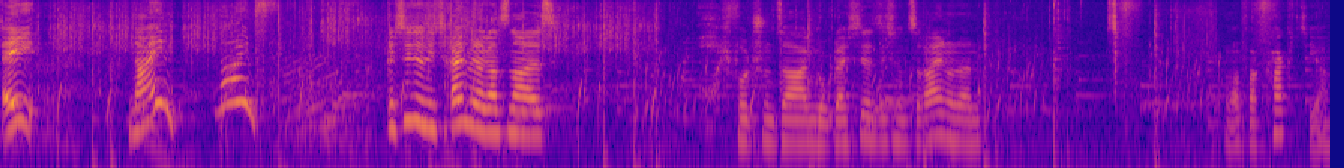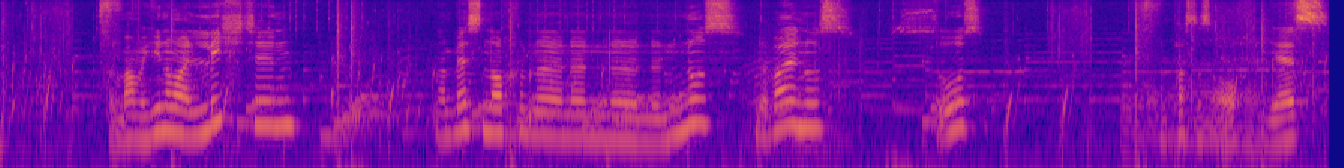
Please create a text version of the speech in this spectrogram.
Ey! Nein! Nein! Gleich sieht er sich rein, wenn er ganz nah ist. Oh, ich wollte schon sagen, du, gleich sieht er sich uns rein und dann. Wir verkackt hier. Dann machen wir hier nochmal ein Licht hin. Und am besten noch eine, eine, eine, eine Nuss, eine Walnuss. So. Dann passt das auch. Yes.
